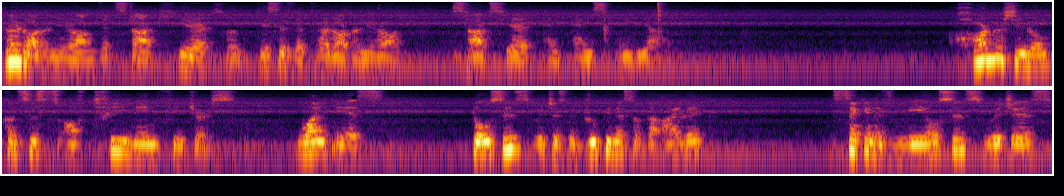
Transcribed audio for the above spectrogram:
third order neuron that starts here so this is the third order neuron starts here and ends in the eye. Horner syndrome consists of three main features. One is ptosis, which is the droopiness of the eyelid. The second is miosis, which is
